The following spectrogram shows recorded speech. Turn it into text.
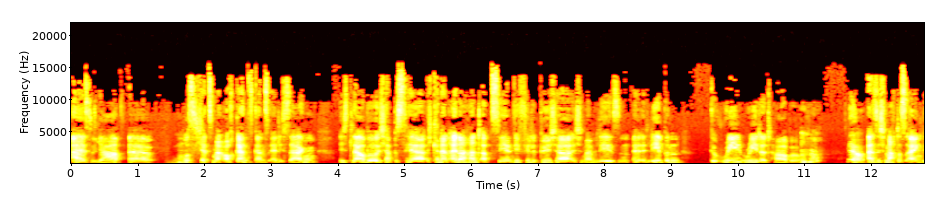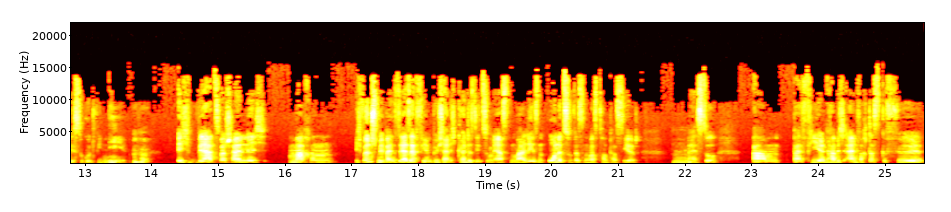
also ja, äh, muss ich jetzt mal auch ganz, ganz ehrlich sagen. Ich glaube, ich habe bisher, ich kann an einer Hand abzählen, wie viele Bücher ich in meinem Lesen, äh, Leben gerereadet habe. Mhm. Ja. Also ich mache das eigentlich so gut wie nie. Mhm. Ich werde es wahrscheinlich machen. Ich wünsche mir bei sehr, sehr vielen Büchern, ich könnte sie zum ersten Mal lesen, ohne zu wissen, was drin passiert. Mhm. Weißt du? Ähm, bei vielen habe ich einfach das Gefühl,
